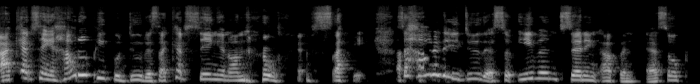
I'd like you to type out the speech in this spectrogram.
I kept saying, How do people do this? I kept seeing it on their website. So, how do they do this? So, even setting up an SOP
